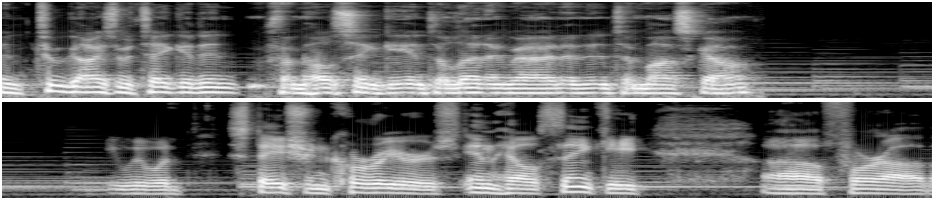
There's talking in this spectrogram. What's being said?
And two guys would take it in from Helsinki into Leningrad and into Moscow. We would station couriers in Helsinki uh, for a,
